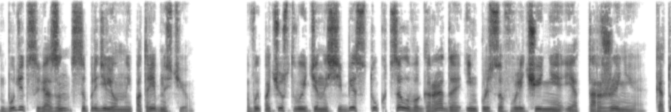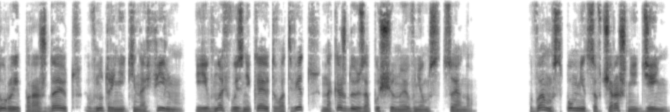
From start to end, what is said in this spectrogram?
будет связан с определенной потребностью вы почувствуете на себе стук целого града импульсов влечения и отторжения, которые порождают внутренний кинофильм и вновь возникают в ответ на каждую запущенную в нем сцену. Вам вспомнится вчерашний день,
